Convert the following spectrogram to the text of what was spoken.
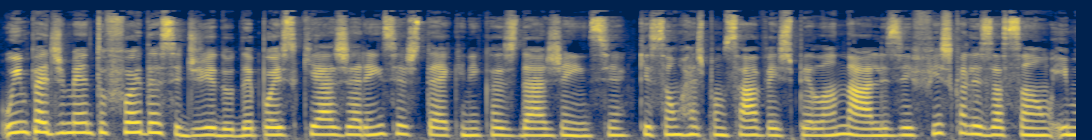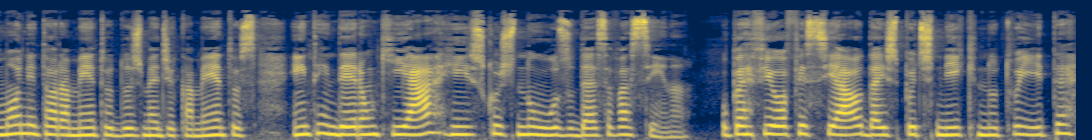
O impedimento foi decidido depois que as gerências técnicas da agência, que são responsáveis pela análise, fiscalização e monitoramento dos medicamentos, entenderam que há riscos no uso dessa vacina. O perfil oficial da Sputnik no Twitter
